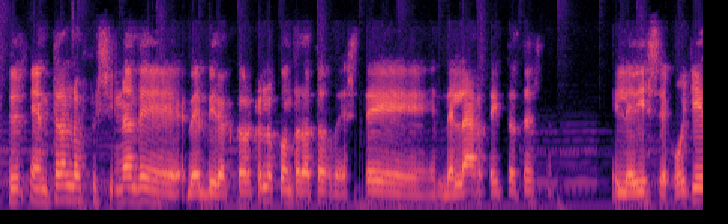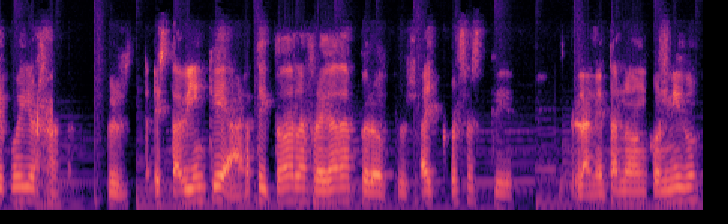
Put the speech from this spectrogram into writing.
Entonces entra a la oficina de- del director que lo contrató, de este, del arte y todo esto. Y le dice, oye, güey, o sea, pues, está bien que arte y toda la fregada, pero pues hay cosas que la neta no van conmigo.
